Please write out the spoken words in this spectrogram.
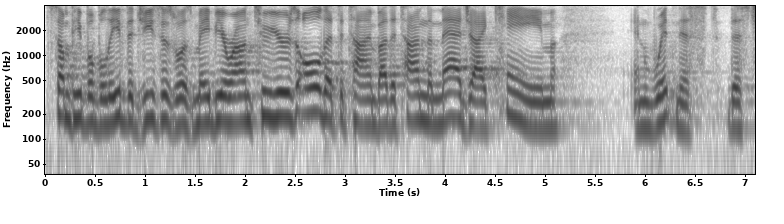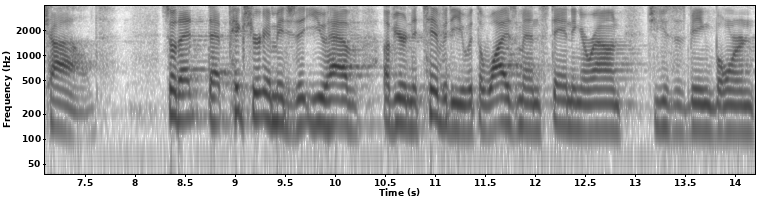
some people believe that Jesus was maybe around two years old at the time by the time the Magi came and witnessed this child. So that, that picture image that you have of your nativity with the wise men standing around Jesus being born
